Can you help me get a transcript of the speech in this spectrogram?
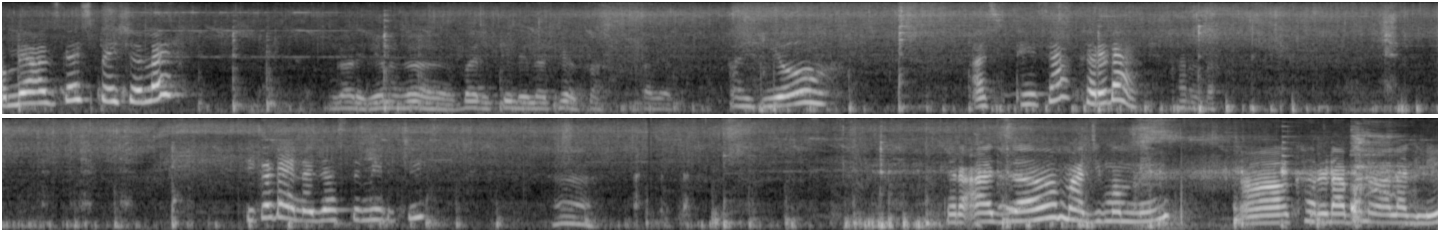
मम्मी आज काय स्पेशल आहे? गाडी बारीक केलेला तव्यात अय्यो आज ठेचा? खरडा? खरडा. तिखट आहे ना जास्त मिरची? हां. तर आज माझी मम्मी खरडा बनावा लागली.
